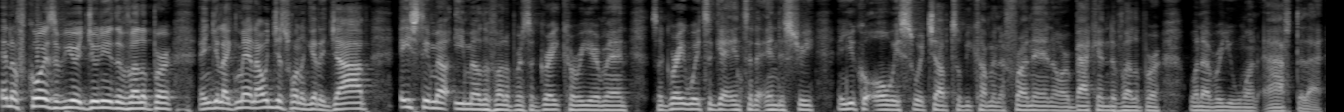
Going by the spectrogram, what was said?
and of course, if you're a junior developer and you're like, man, I would just want to get a job, HTML email developer is a great career, man. It's a great way to get into the industry, and you could always switch up to becoming a front end or back end developer whenever you want after that.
